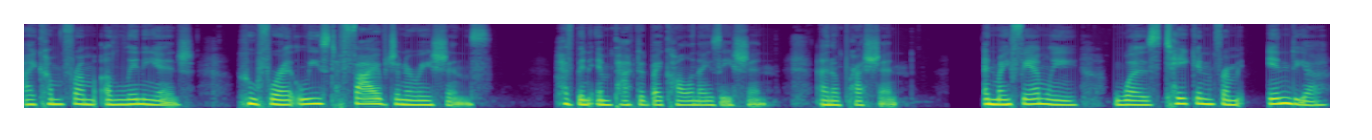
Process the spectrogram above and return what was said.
I come from a lineage who, for at least five generations, have been impacted by colonization and oppression. And my family was taken from India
